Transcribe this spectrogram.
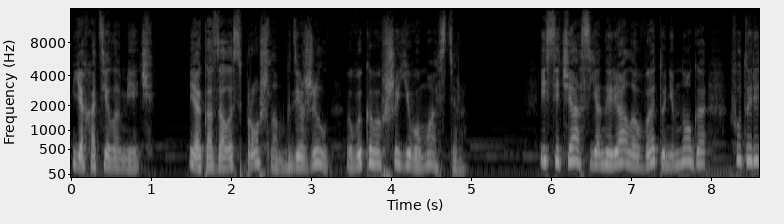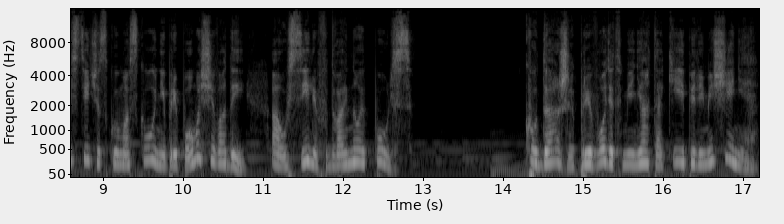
Я хотела меч и оказалась в прошлом, где жил выковавший его мастер. И сейчас я ныряла в эту немного футуристическую Москву не при помощи воды, а усилив двойной пульс. Куда же приводят меня такие перемещения?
